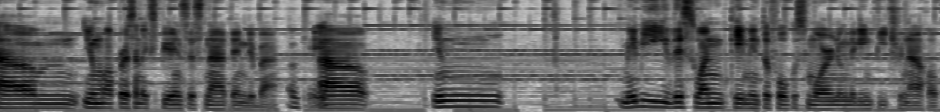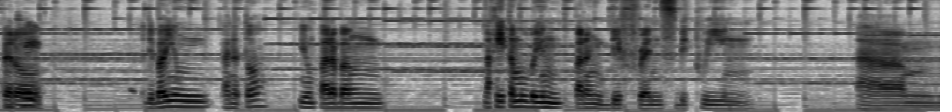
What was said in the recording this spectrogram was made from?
um, yung mga personal experiences natin, di ba? Okay. Uh, yung, maybe this one came into focus more nung naging teacher na ako. Pero, Okay. di ba yung, ano to? Yung para bang, nakita mo ba yung parang difference between, um,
